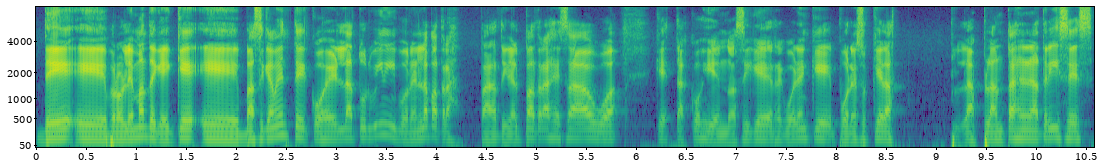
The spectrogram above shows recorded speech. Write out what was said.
de eh, problemas de que hay que eh, básicamente coger la turbina y ponerla para atrás, para tirar para atrás esa agua que estás cogiendo. Así que recuerden que por eso es que las, las plantas generatrices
